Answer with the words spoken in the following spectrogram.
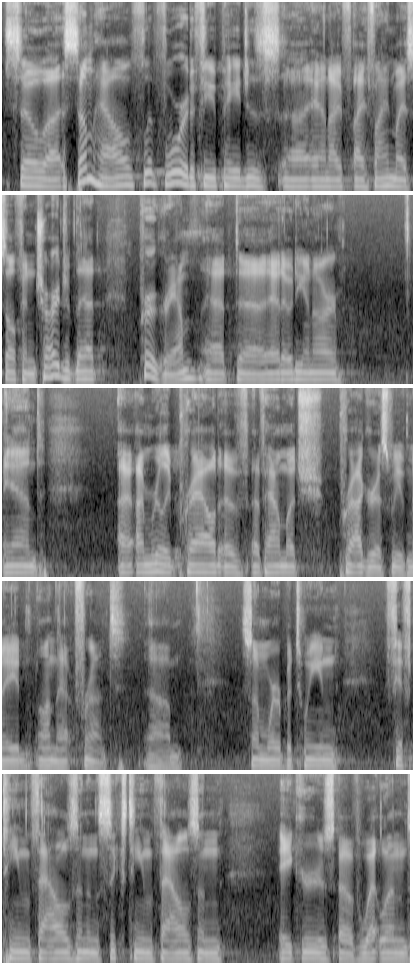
so uh, somehow, flip forward a few pages, uh, and I, I, find myself in charge of that program at uh, at ODNR, and I, am really proud of, of how much progress we've made on that front. Um, somewhere between 15,000 and 16,000 acres of wetland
